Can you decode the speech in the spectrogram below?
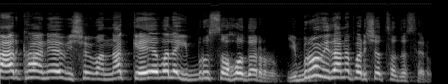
ಕಾರ್ಖಾನೆ ವಿಷಯವನ್ನ ಕೇವಲ ಇಬ್ರು ಸಹೋದರರು ಇಬ್ಬರೂ ವಿಧಾನ ಪರಿಷತ್ ಸದಸ್ಯರು.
